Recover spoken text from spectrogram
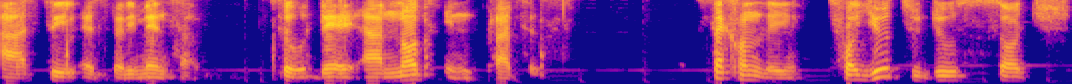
are still experimental. So they are not in practice. Secondly, for you to do such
